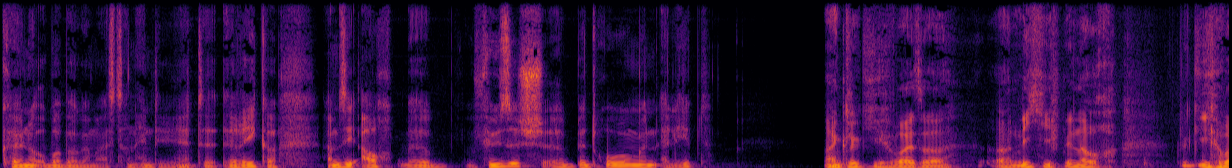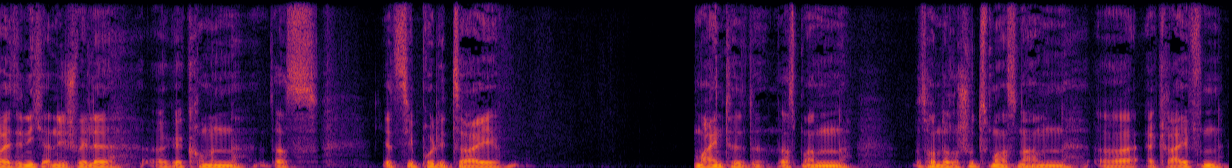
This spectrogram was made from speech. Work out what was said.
Kölner Oberbürgermeisterin Henriette Reker. Haben Sie auch physisch Bedrohungen erlebt? Nein, glücklicherweise äh, nicht. Ich bin auch glücklicherweise nicht an die Schwelle äh, gekommen, dass jetzt die Polizei meinte, dass man besondere Schutzmaßnahmen äh, ergreifen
